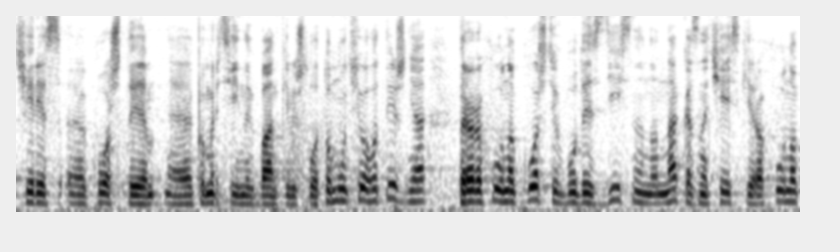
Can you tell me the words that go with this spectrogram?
через е, кошти е, комерційних банків йшло. Тому цього тижня перерахунок коштів буде здійснено на казначейський рахунок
